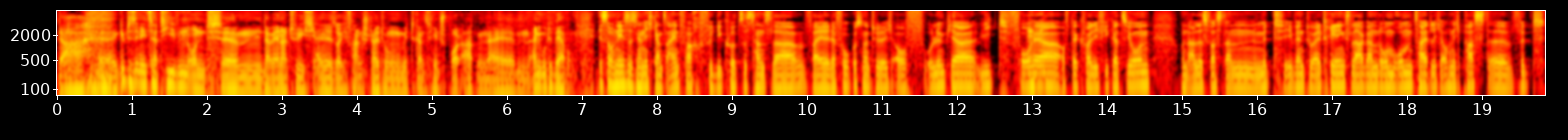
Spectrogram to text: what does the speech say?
da äh, gibt es Initiativen und ähm, da wäre natürlich eine solche Veranstaltung mit ganz vielen Sportarten ähm, eine gute Werbung. Ist auch nächstes Jahr nicht ganz einfach für die Kurzdistanzler, weil der Fokus natürlich auf Olympia liegt vorher, mhm. auf der Qualifikation und alles, was dann mit eventuell Trainingslagern drumherum zeitlich auch nicht passt, äh, wird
